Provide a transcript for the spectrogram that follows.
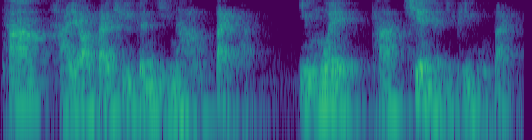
他还要再去跟银行贷款，因为他欠了一屁股债。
